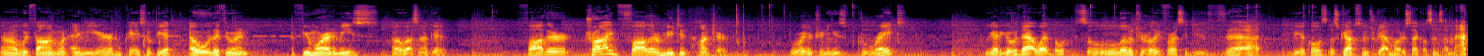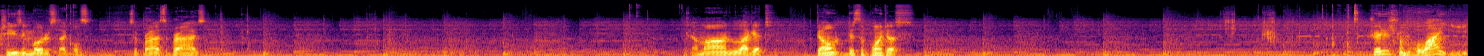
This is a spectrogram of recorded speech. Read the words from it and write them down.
Oh, we found one enemy here. Okay, so be it. Oh, they threw in a few more enemies. Oh, that's not good. Father, Tribe Father Mutant Hunter. Warrior training is great. We gotta go with that way, boat. it's a little too early for us to do that. Vehicles? Let's grab some scrap motorcycles since I'm actually using motorcycles. Surprise, surprise. Come on, Legate. Don't disappoint us. Traders from Hawaii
